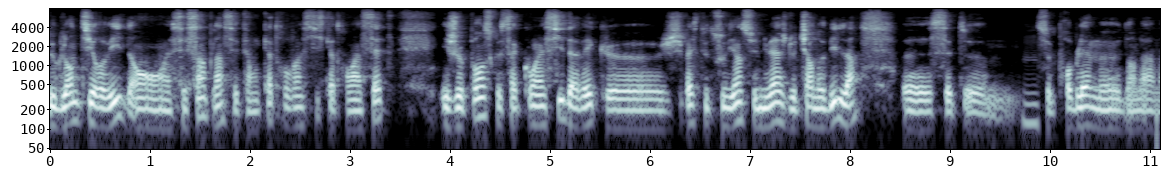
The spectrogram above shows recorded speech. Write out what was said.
de glande thyroïde. En, c'est simple, hein, c'était en 86-87, et je pense que ça coïncide avec, euh, je sais pas si tu te souviens, ce nuage de Tchernobyl là, euh, cette, euh, mm. ce problème dans la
